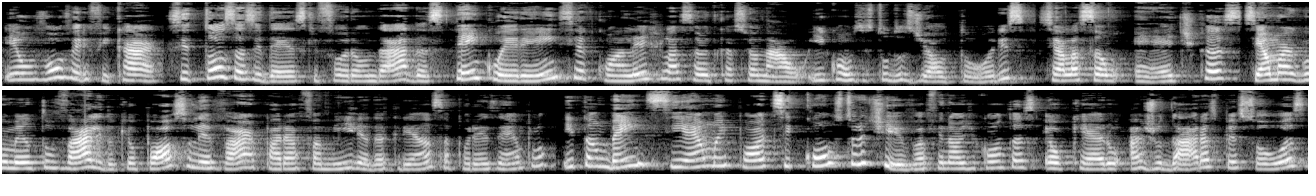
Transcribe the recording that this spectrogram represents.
eu vou verificar se todas as ideias que foram dadas têm coerência com a legislação educacional e com os estudos de autores, se elas são éticas, se é um argumento válido que eu posso levar para a família da criança, por exemplo, e também se é uma hipótese construtiva. Afinal de contas, eu quero ajudar as pessoas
